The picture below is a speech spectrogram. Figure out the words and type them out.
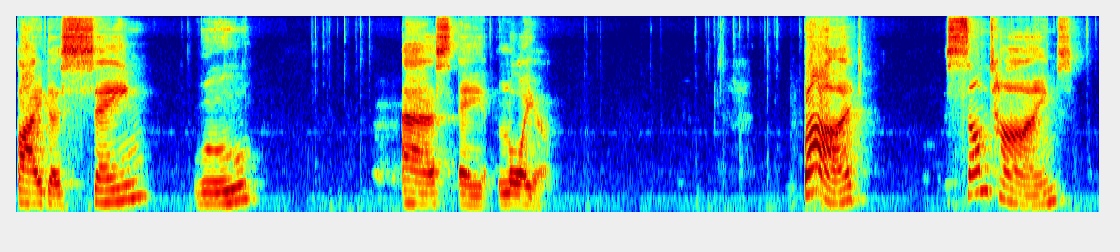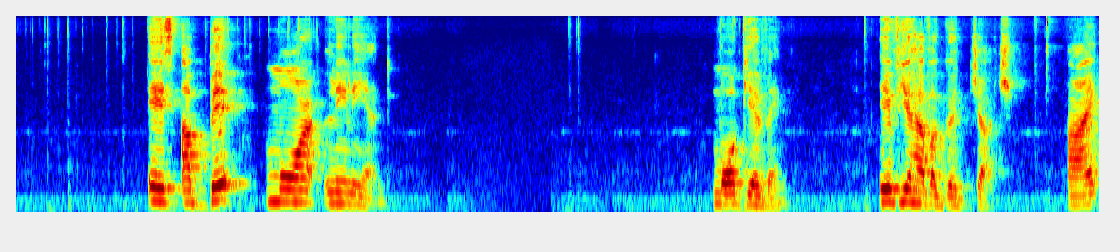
by the same rule as a lawyer. But sometimes it's a bit more lenient, more giving if you have a good judge. All right.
